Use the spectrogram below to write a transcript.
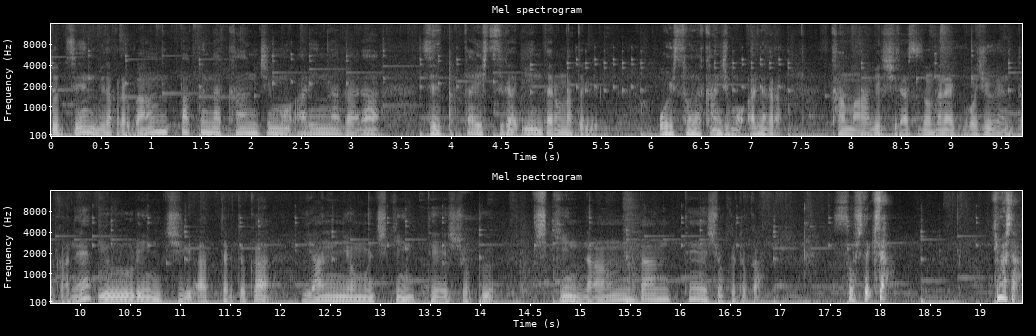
と全部だからわんぱくな感じもありながら絶対質がいいんだろうなという美味しそうな感じもありながら釜揚げしらす丼750円とかね。油淋鶏あったりとかヤンニョムチキン定食チキン南蛮定食とか。そして来た！来ました！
